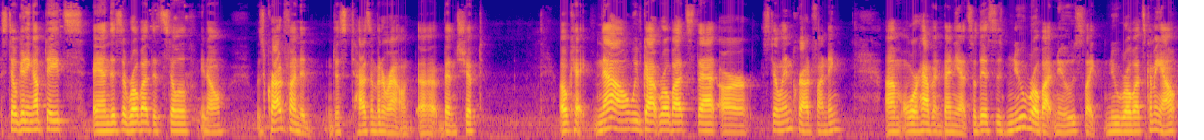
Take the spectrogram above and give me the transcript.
Still getting updates. And this is a robot that's still, you know, was crowdfunded and just hasn't been around, uh, been shipped. Okay, now we've got robots that are still in crowdfunding um, or haven't been yet. So this is new robot news, like new robots coming out.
